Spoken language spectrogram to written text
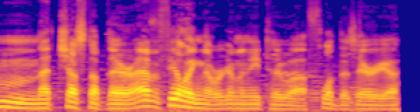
Hmm, that chest up there. I have a feeling that we're going to need to uh, flood this area.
